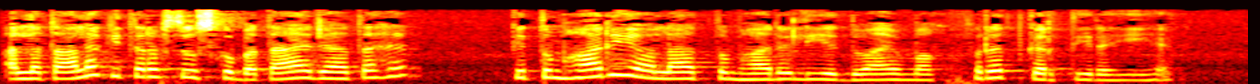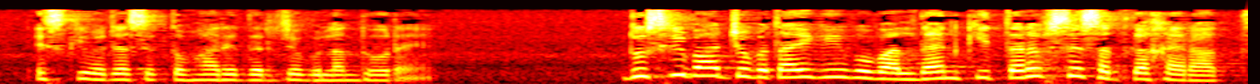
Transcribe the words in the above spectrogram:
اللہ تعالیٰ کی طرف سے اس کو بتایا جاتا ہے کہ تمہاری اولاد تمہارے لیے دعائیں مغفرت کرتی رہی ہے، اس کی وجہ سے تمہارے درجے بلند ہو رہے ہیں۔ دوسری بات جو بتائی گئی، وہ والدین کی طرف سے صدقہ خیرات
